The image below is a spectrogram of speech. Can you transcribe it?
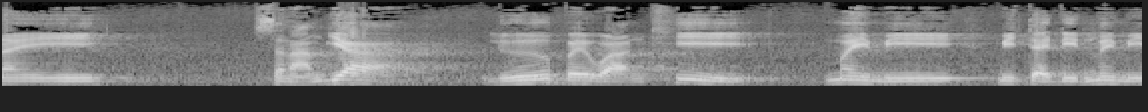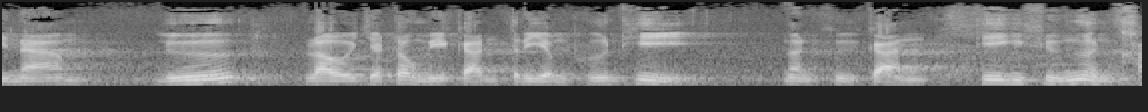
ในสนามหญ้า หรือไปหว่านที่ไม่มีมีแต่ดินไม่มีน้ำหรือเราจะต้องมีการเตรียมพื้นที่ นั่นคือการที่คือเงื่อนไข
